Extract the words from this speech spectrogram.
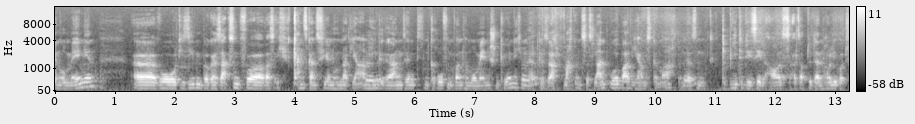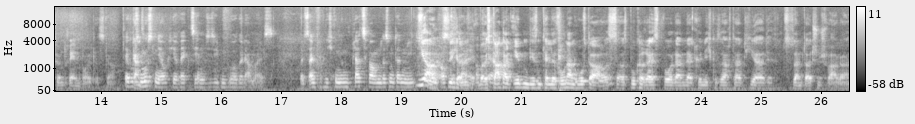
in Rumänien, äh, wo die Siebenbürger Sachsen vor, was ich, ganz, ganz vielen hundert Jahren mhm. hingegangen sind, sind gerufen worden vom rumänischen König und mhm. hat gesagt, macht uns das Land urbar, die haben es gemacht. Und mhm. das sind Gebiete, die sehen aus, als ob du dann Hollywood-Film drehen wolltest. Ja, ja gut, sie mussten ja auch hier wegziehen, die Siebenbürger damals weil es einfach nicht genügend Platz war, um das Unternehmen Ja, sicherlich. Aber ja. es gab halt eben diesen Telefonanruf da aus, aus Bukarest, wo dann der König gesagt hat, hier zu seinem deutschen Schwager,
